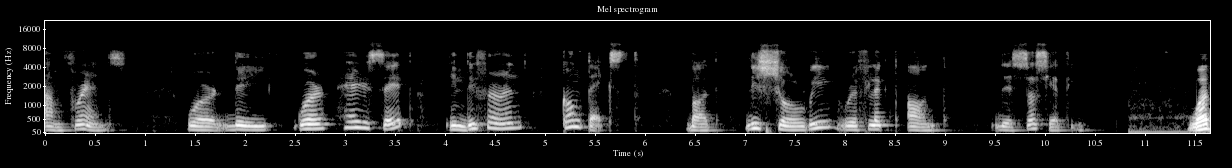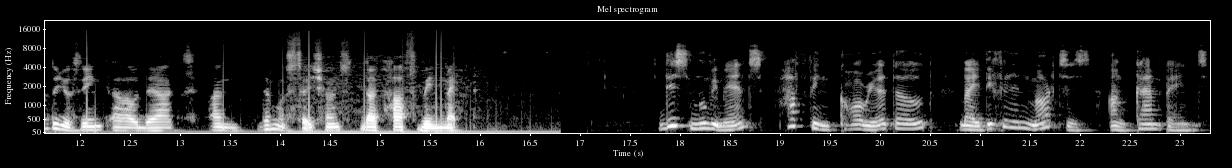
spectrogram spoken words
and friends, where they were harassed in different contexts, but this should be reflected on the society. What do you think about the acts and demonstrations that have been made? These movements have been carried out by different marches and campaigns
